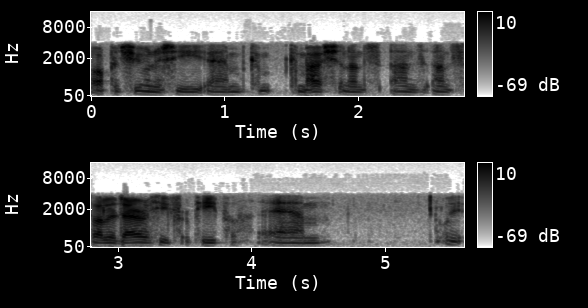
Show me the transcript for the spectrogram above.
opportunity, um, com- compassion, and, and, and solidarity for people. Um, we,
